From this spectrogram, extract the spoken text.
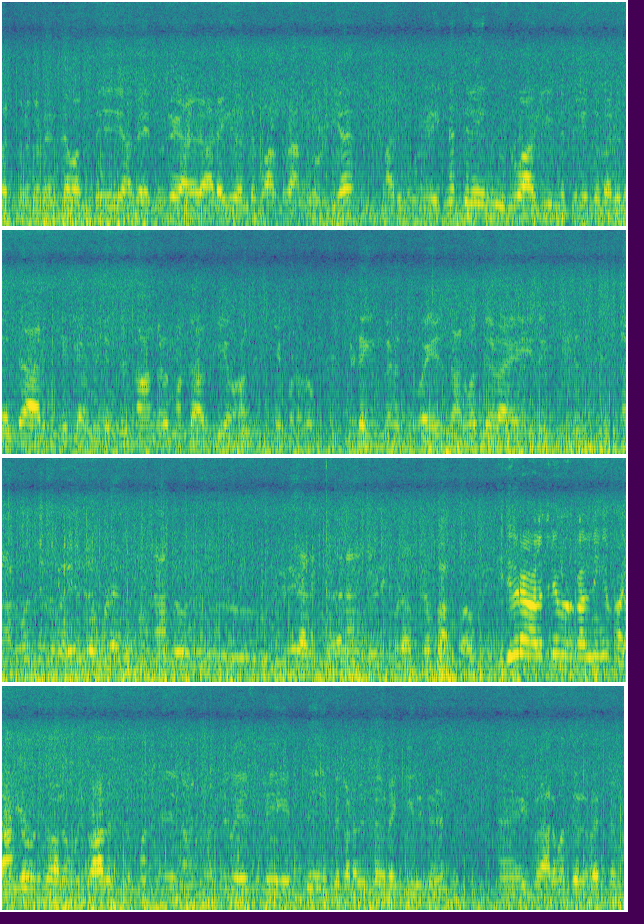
வர்த்தக கடலில் வந்து அதை நிறைய அடையுதண்டு பார்க்குறாங்க ஒழிய அது ஒரு எண்ணத்திலேருந்து உருவாகி எண்ணத்திலேருந்து வருதண்டு யாருக்கும் தெரியாமல் இருக்கு. நாங்களும் வந்து அதிக ஆச்சரியப்படுறோம் இன்றைக்கு எங்களுக்கு வயசு அறுபத்தேழாயிரம் இருக்கு. இந்த அறுபத்தேழு வயதில் கூட நாங்கள் ஒரு அடைஞ்சதை நாங்கள் கேள்விப்படாமல் பார்ப்போம் இதுவரை காலத்துலேயும் ஒரு காலம் நீங்கள் நாங்கள் ஒரு காலம் ஒரு காலத்திலும் வந்து நான் பத்து வயசுலேயே இருந்து இந்த கடலில் இறங்கி இருக்கிறேன் இப்போ அறுபத்தேழு வருஷம்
